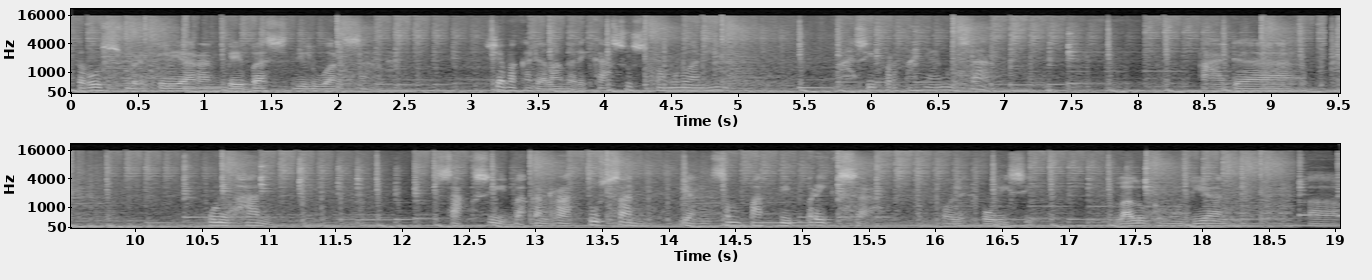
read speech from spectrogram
terus berkeliaran bebas di luar sana. Siapakah dalang dari kasus pembunuhan ini? Masih pertanyaan besar. Ada puluhan saksi, bahkan ratusan yang sempat diperiksa oleh polisi. Lalu kemudian uh,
